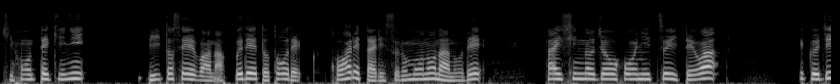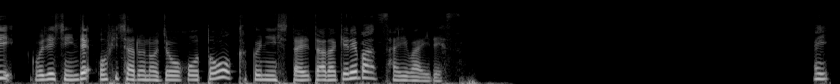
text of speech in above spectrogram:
基本的にビートセーバーのアップデート等で壊れたりするものなので、最新の情報については、逐次ご自身でオフィシャルの情報等を確認していただければ幸いです。はい、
